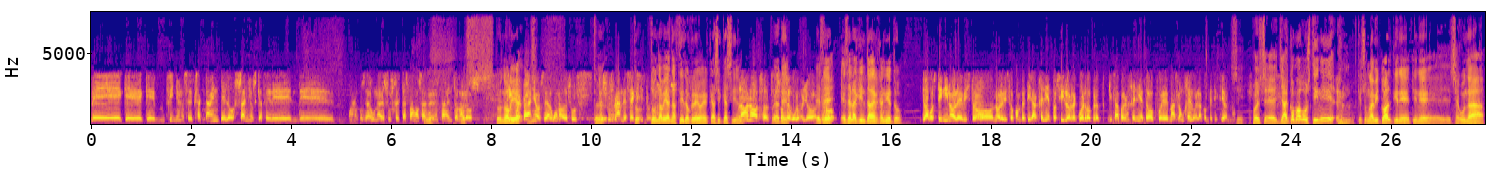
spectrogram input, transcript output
eh, que, que, en fin yo no sé exactamente los años que hace de, bueno pues de alguna de sus gestas famosas deben estar en torno a los 50 años de alguno de sus, de sus grandes éxitos. tú, no habías nacido creo ¿eh? casi casi ¿eh? no no eso, seguro yo, es, de, es de la quinta de Ángel Nieto yo a Agostini no le he visto no le he visto competir. Ángel Nieto sí lo recuerdo, pero quizá porque Ángel Nieto fue más longevo en la competición. Sí, pues eh, ya como Agostini, que es un habitual, tiene tiene eh, segunda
